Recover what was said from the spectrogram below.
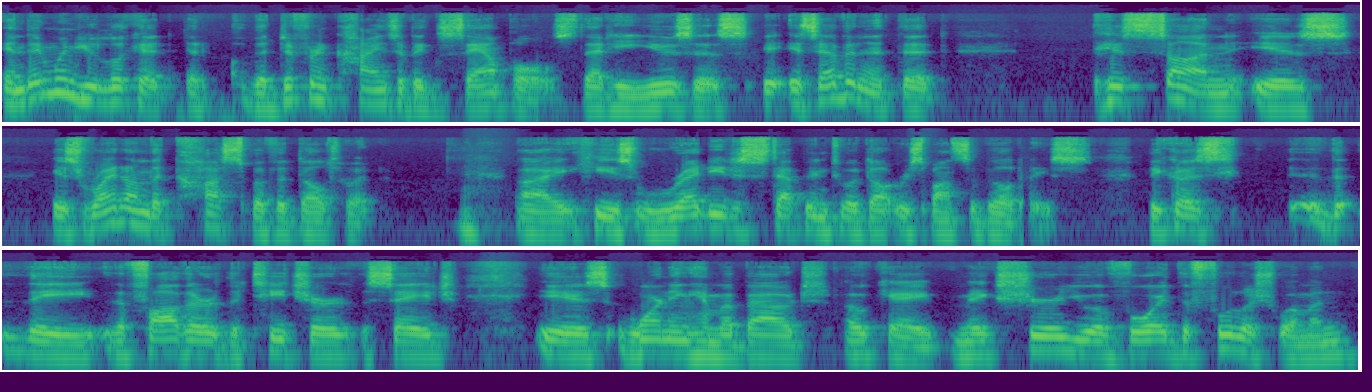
and then when you look at, at, the different kinds of examples that he uses it's evident that his son is is right on the cusp of adulthood. Uh, he's ready to step into adult responsibilities because the, the, the father, the teacher, the sage, is warning him about okay, make sure you avoid the foolish woman,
